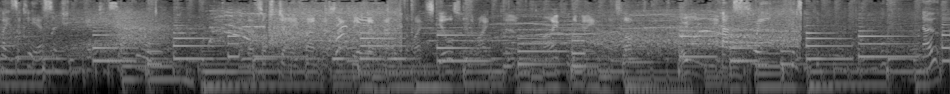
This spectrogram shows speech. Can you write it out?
plays a clear so she can get herself forward. And that's what Jia Yi Fan has that big left hand the right skills and the right um, eye for the game. That's locked. That's three consecutive. No.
